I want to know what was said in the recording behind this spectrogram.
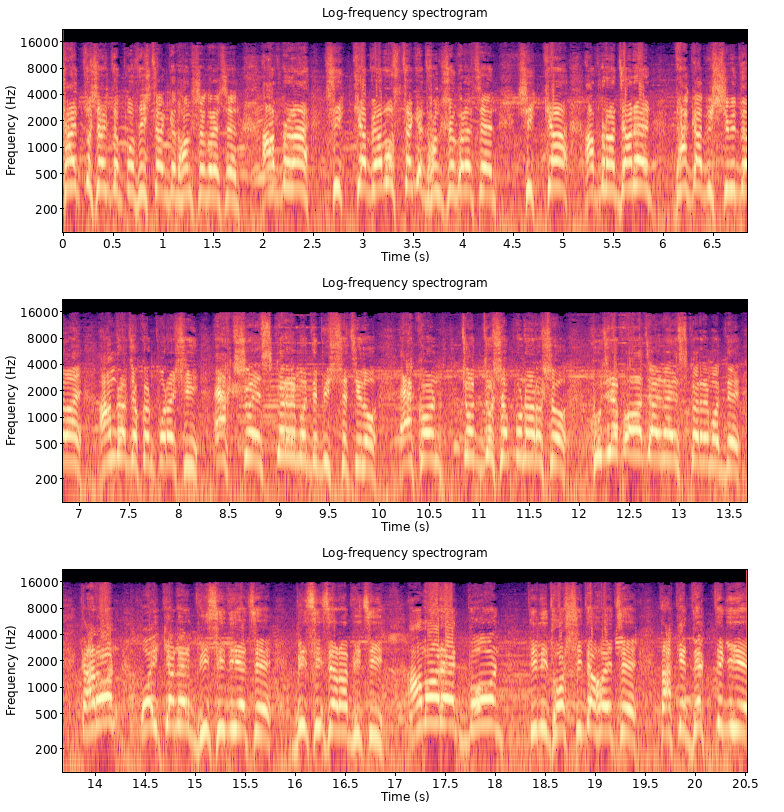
স্বায়ত্তশাসিত প্রতিষ্ঠানকে ধ্বংস করেছেন আপনারা শিক্ষা ব্যবস্থাকে ধ্বংস করেছেন। শিক্ষা, আপনারা জানেন, ঢাকা বিশ্ববিদ্যালয়, আমরা যখন পড়াইছি, একশো স্কোরের মধ্যে বিশ্বে ছিল। এখন চোদ্দোশো, পনেরোশো খুঁজে পাওয়া যায় না স্কোরের মধ্যে। কারণ ওইখানের ভিসি দিয়েছে, ভিসি যারা ভিসি। আমার এক বোন তিনি ধর্ষিতা হয়েছে, তাকে দেখতে গিয়ে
